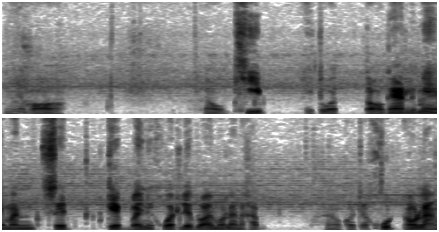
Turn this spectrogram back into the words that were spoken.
เนี่ยพอ เราคีบไอตัวต่องานหรือแม่มันเซ็ตเก็บไว้ในขวดเรียบร้อยหมดแล้วนะครับ เราก็จะคุดเอาลัง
